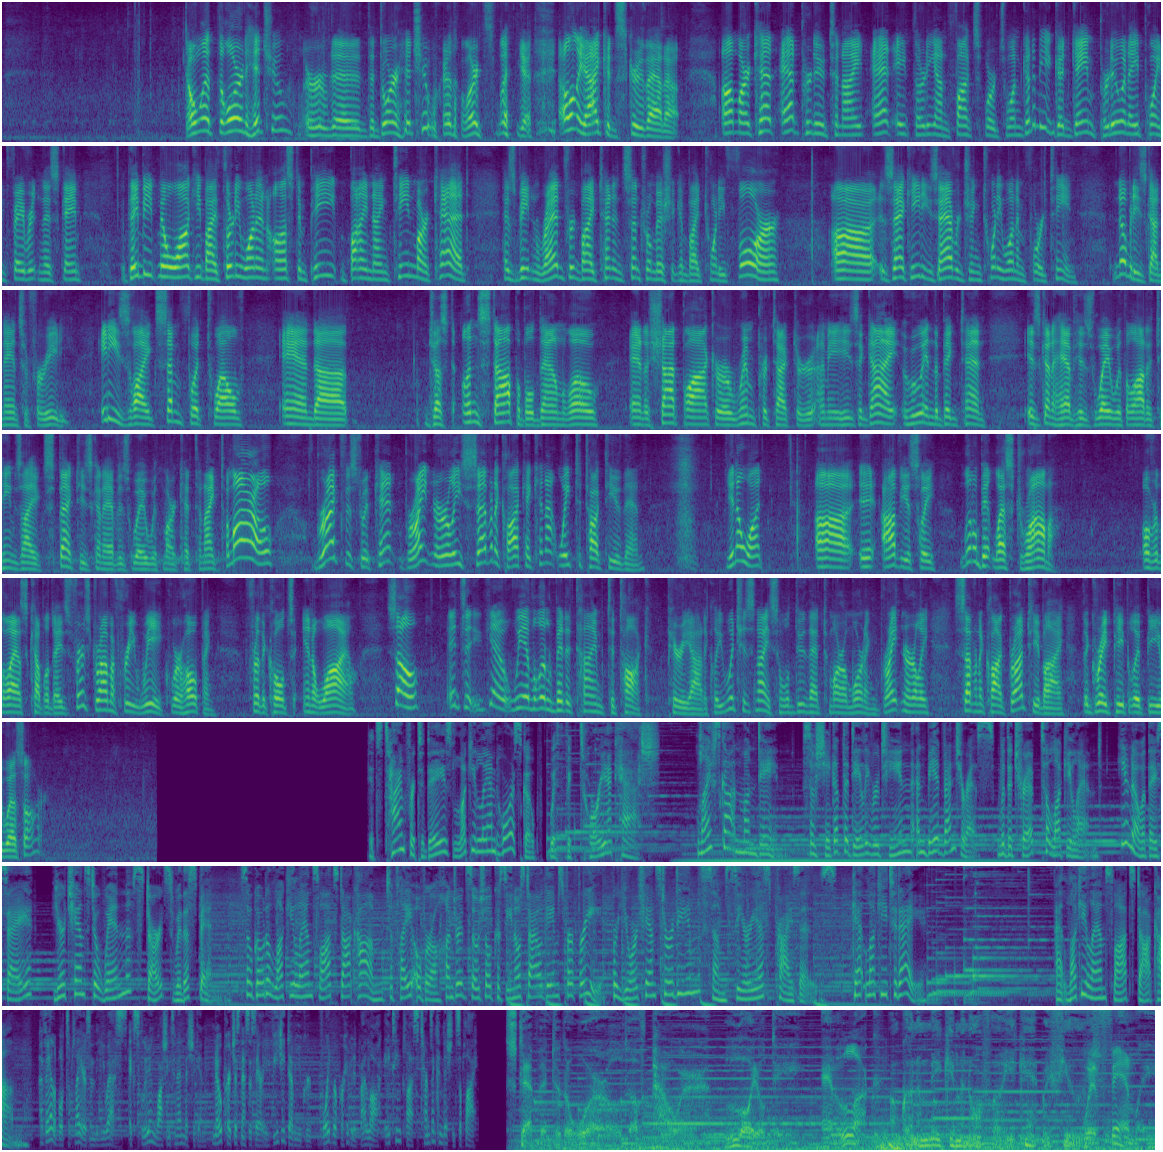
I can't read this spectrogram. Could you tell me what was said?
Don't let the Lord hit you, or the, the door hit you where the Lord split you. Only I could screw that up. Uh, Marquette at Purdue tonight at 8:30 on Fox Sports One. Going to be a good game. Purdue an eight-point favorite in this game. They beat Milwaukee by 31 and Austin Peay by 19. Marquette has beaten Radford by 10 and Central Michigan by 24. Uh, Zach Edey's averaging 21 and 14. Nobody's got an answer for Edey. Edey's like seven foot 12 and uh, just unstoppable down low and a shot blocker, a rim protector. I mean, he's a guy who in the Big Ten is going to have his way with a lot of teams. I expect he's going to have his way with Marquette tonight. Tomorrow, breakfast with Kent, bright and early, 7 o'clock. I cannot wait to talk to you then. You know what? Uh, it, obviously, a little bit less drama over the last couple of days. First drama free week, we're hoping, for the Colts in a while. So, it's, you know, we have a little bit of time to talk periodically, which is nice. And we'll do that tomorrow morning, bright and early, 7 o'clock, brought to you by the great people at BUSR. It's time for today's Lucky Land horoscope with Victoria Cash. Life's gotten mundane, so shake up the daily routine and be adventurous with a trip to Lucky Land. You know what they say. Your chance to win starts with a spin. So go to LuckyLandSlots.com to play over 100 social casino-style games for free for your chance to redeem some serious prizes. Get lucky today at LuckyLandSlots.com. Available to players in the U.S., excluding Washington and Michigan. No purchase necessary. VGW Group. Void where prohibited by law. 18 plus. Terms and conditions apply. Step into the world of power, loyalty, and luck. I'm going to make him an offer he can't refuse. With family,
